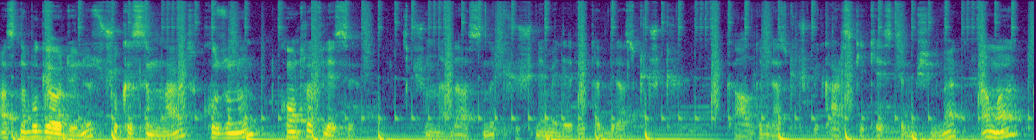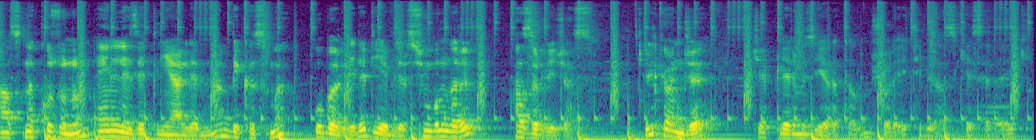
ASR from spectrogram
Aslında bu gördüğünüz şu kısımlar kuzunun kontrafilesi. Şunlar da aslında küşnemeleri. Tabi biraz küçük kaldı. Biraz küçük bir karski kestirmişim ben. Ama aslında kuzunun en lezzetli yerlerinden bir kısmı bu bölgede diyebiliriz. Şimdi bunları hazırlayacağız. İlk önce ceplerimizi yaratalım. Şöyle eti biraz keserek.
